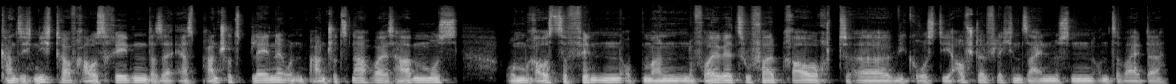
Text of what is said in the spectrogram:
kann sich nicht darauf rausreden, dass er erst Brandschutzpläne und einen Brandschutznachweis haben muss, um rauszufinden, ob man eine Feuerwehrzufahrt braucht, äh, wie groß die Aufstellflächen sein müssen und so weiter.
